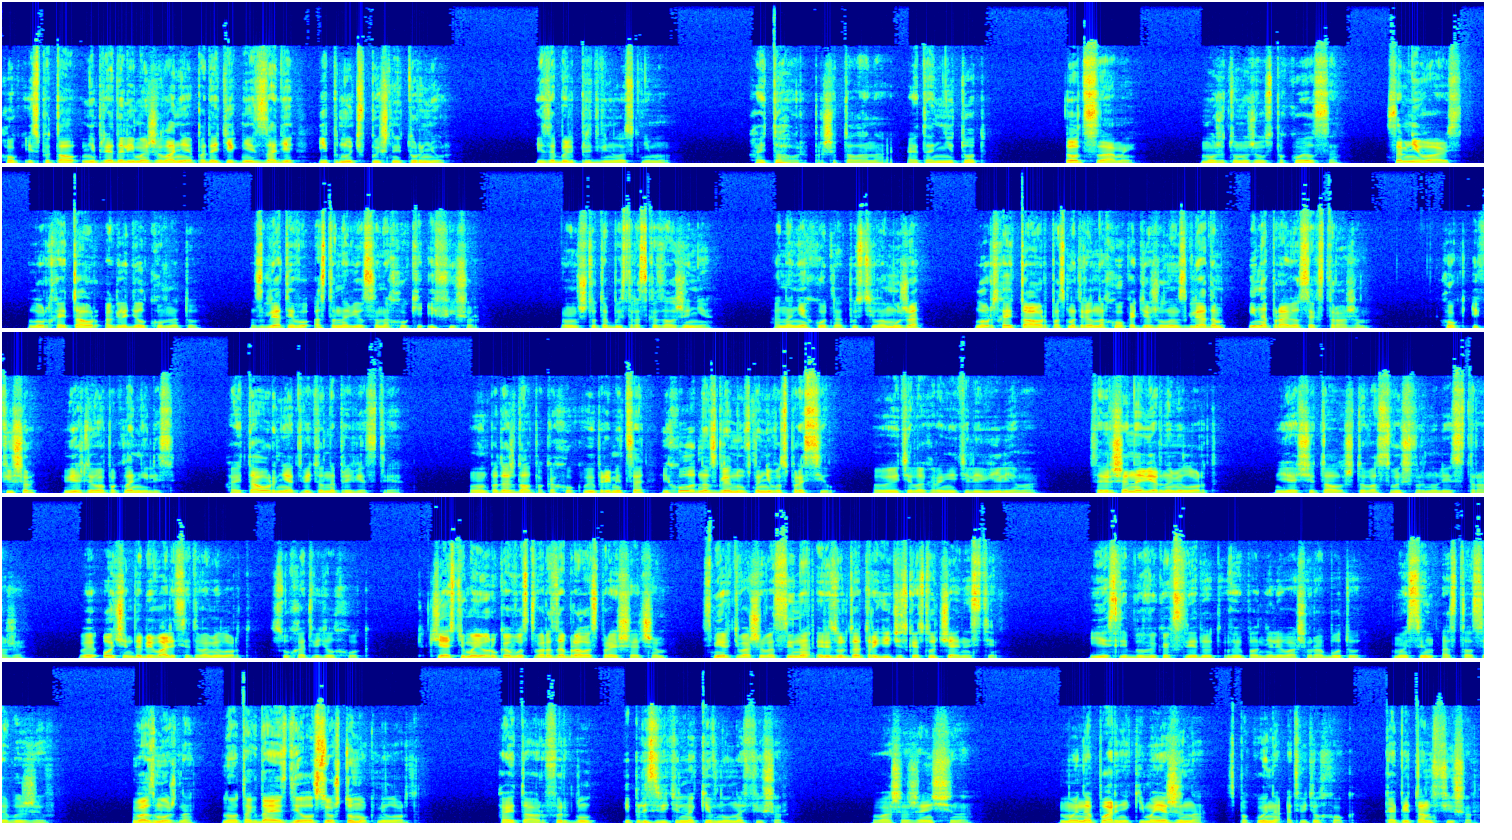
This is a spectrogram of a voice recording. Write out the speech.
Хок испытал непреодолимое желание подойти к ней сзади и пнуть в пышный турнюр. Изабель придвинулась к нему. «Хайтауэр», – прошептала она, – «это не тот?» «Тот самый». «Может, он уже успокоился?» «Сомневаюсь». Лорд Хайтауэр оглядел комнату. Взгляд его остановился на Хоке и Фишер. Он что-то быстро сказал жене. Она неохотно отпустила мужа. Лорд Хайтауэр посмотрел на Хока тяжелым взглядом и направился к стражам. Хок и Фишер вежливо поклонились. Хайтауэр не ответил на приветствие. Он подождал, пока Хок выпрямится, и, холодно взглянув на него, спросил. «Вы телохранители Вильяма?» «Совершенно верно, милорд. Я считал, что вас вышвырнули из стражи». «Вы очень добивались этого, милорд», — сухо ответил Хок. «К счастью, мое руководство разобралось в происшедшем. Смерть вашего сына – результат трагической случайности. Если бы вы как следует выполнили вашу работу, мой сын остался бы жив. Возможно, но тогда я сделал все, что мог, милорд. Хайтаур фыркнул и презрительно кивнул на Фишер. «Ваша женщина?» «Мой напарник и моя жена», – спокойно ответил Хок. «Капитан Фишер».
